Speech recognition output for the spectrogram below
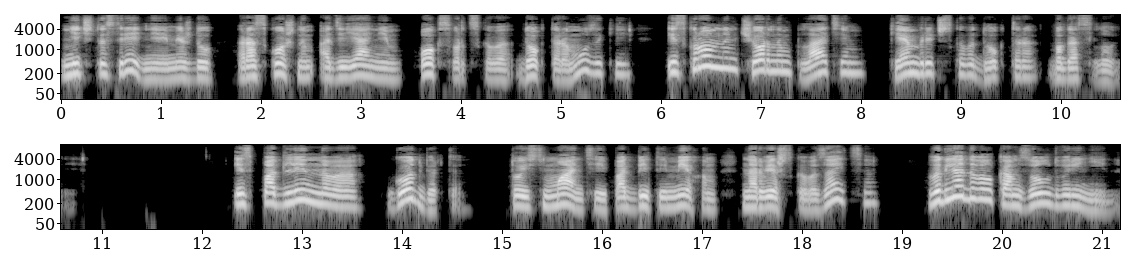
нечто среднее между роскошным одеянием оксфордского доктора музыки и скромным черным платьем кембриджского доктора богословия. Из-под длинного Годберта, то есть мантии, подбитой мехом норвежского зайца, выглядывал камзол дворянина.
